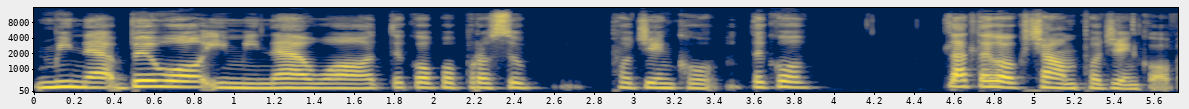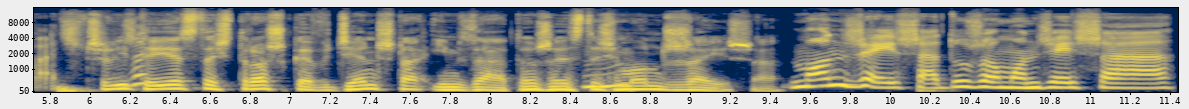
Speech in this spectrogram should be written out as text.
minę, było i minęło, tylko po prostu podziękować, tylko dlatego chciałam podziękować. Czyli ty jesteś troszkę wdzięczna im za to, że jesteś mm. mądrzejsza. Mądrzejsza, dużo mądrzejsza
